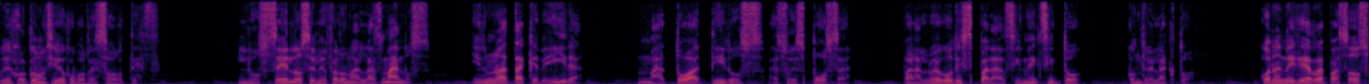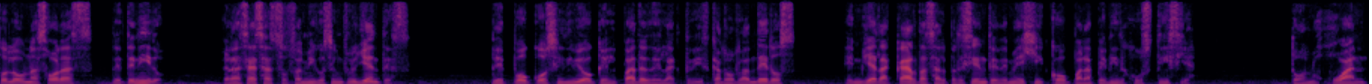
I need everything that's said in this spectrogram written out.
mejor conocido como Resortes. Los celos se le fueron a las manos y en un ataque de ira mató a tiros a su esposa para luego disparar sin éxito contra el actor. Con Guerra pasó solo unas horas detenido, gracias a sus amigos influyentes. De poco sirvió que el padre de la actriz, Carlos Landeros, enviara cartas al presidente de México para pedir justicia. Don Juan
